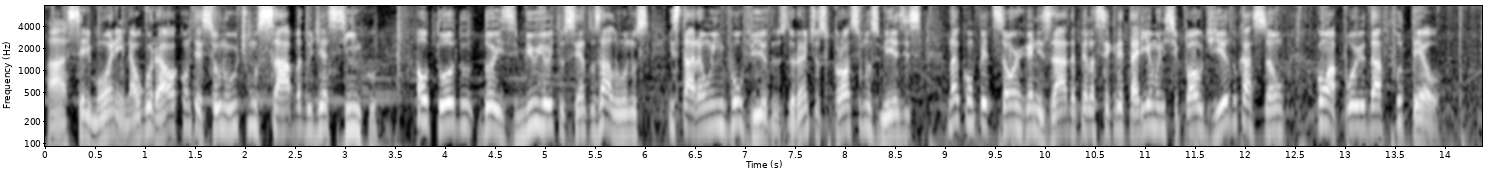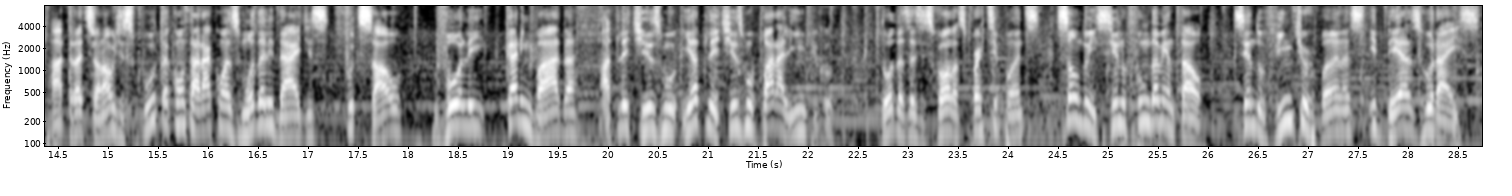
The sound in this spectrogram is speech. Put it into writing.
A cerimônia inaugural aconteceu no último sábado, dia 5. Ao todo, 2.800 alunos estarão envolvidos durante os próximos meses na competição organizada pela Secretaria Municipal de Educação com apoio da FUTEL. A tradicional disputa contará com as modalidades futsal, vôlei, carimbada, atletismo e atletismo paralímpico. Todas as escolas participantes são do ensino fundamental, sendo 20 urbanas e 10 rurais.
